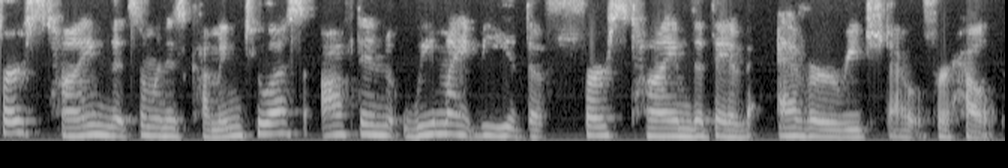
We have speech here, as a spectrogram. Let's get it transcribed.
first time that someone is coming to us often we might be the first time that they have ever reached out for help.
